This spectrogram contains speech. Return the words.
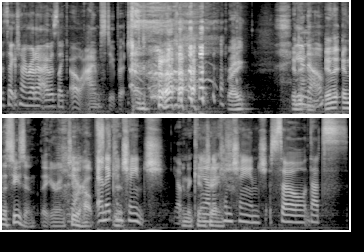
The second time I read it, I was like, oh, I'm stupid. right? It- You know. in the, in the season that you're in too helps. and it can too. change. yep. And it can and change. it can change. So that's,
